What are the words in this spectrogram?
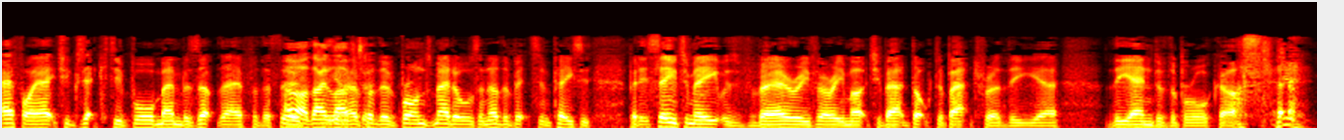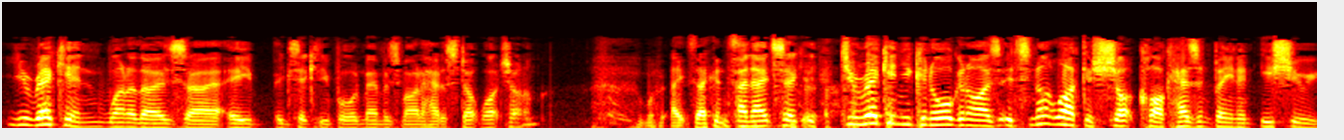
FIH executive board members up there for the third, Oh, they you know, for the bronze medals and other bits and pieces. But it seemed to me it was very, very much about Dr. Batra, the uh, the end of the broadcast. You, you reckon one of those uh, e- executive board members might have had a stopwatch on them? Eight seconds. An eight second. Do you reckon you can organise? It's not like a shot clock hasn't been an issue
